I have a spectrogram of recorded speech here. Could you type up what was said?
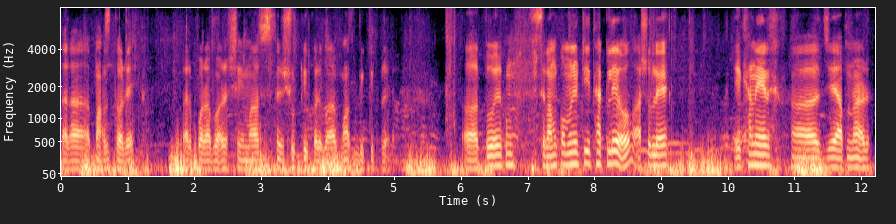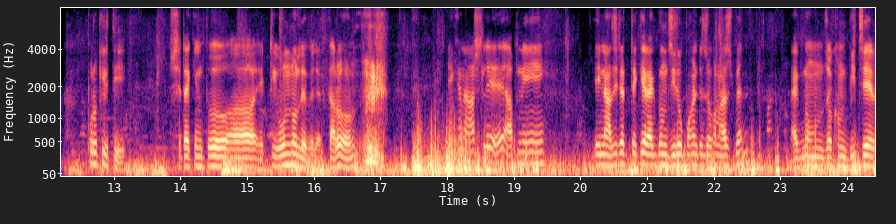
তারা মাছ ধরে। তারপর আবার সেই মাছ শুটকি করে বা মাছ বিক্রি করে। তো এরকম সেলাম কমিউনিটি থাকলেও আসলে এখানের যে আপনার প্রকৃতি, সেটা কিন্তু একটি অন্য লেভেলের কারণ এখানে আসলে আপনি এই নাজিরার টেকের একদম জিরো পয়েন্টে যখন আসবেন, একদম যখন বিচের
